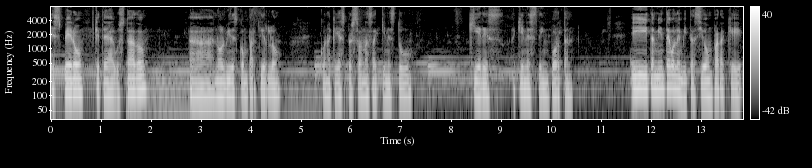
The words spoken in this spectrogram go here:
Espero que te haya gustado Ah, no olvides compartirlo con aquellas personas a quienes tú quieres, a quienes te importan. Y también te hago la invitación para que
